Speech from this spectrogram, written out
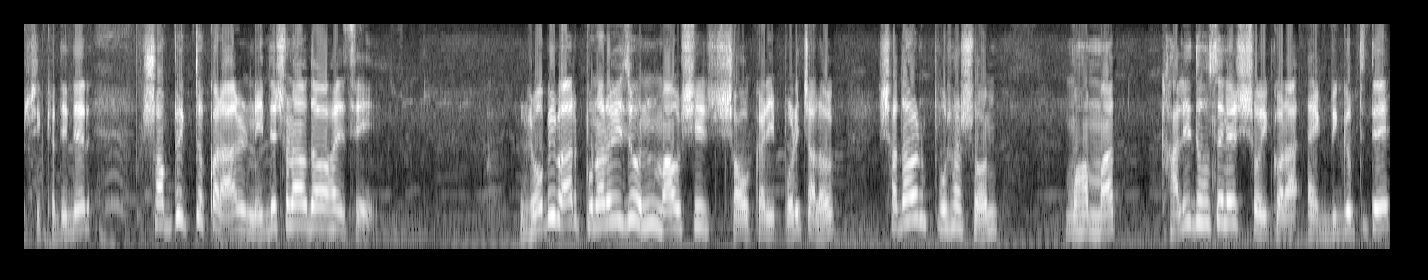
শিক্ষার্থীদের সম্পৃক্ত করার নির্দেশনাও দেওয়া হয়েছে। রবিবার পনেরোই জুন মাউসির সহকারী পরিচালক, সাধারণ প্রশাসন মোহাম্মদ খালিদ হোসেনের সই করা এক বিজ্ঞপ্তিতে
